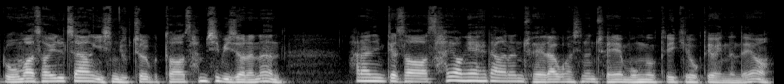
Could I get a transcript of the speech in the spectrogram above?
로마서 1장 26절부터 32절에는 하나님께서 사형에 해당하는 죄라고 하시는 죄의 목록들이 기록되어 있는데요.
